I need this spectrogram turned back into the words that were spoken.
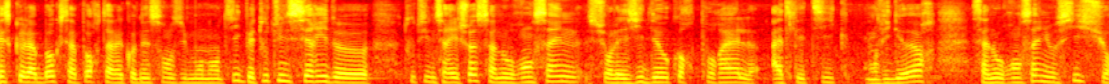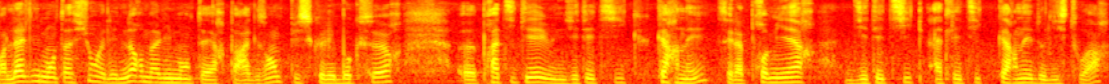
Qu'est-ce que la boxe apporte à la connaissance du monde antique Mais toute une, série de, toute une série de choses. Ça nous renseigne sur les idéaux corporels athlétiques en vigueur. Ça nous renseigne aussi sur l'alimentation et les normes alimentaires, par exemple, puisque les boxeurs euh, pratiquaient une diététique carnée. C'est la première diététique athlétique carnée de l'histoire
